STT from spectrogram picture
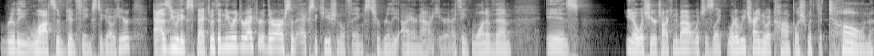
really lots of good things to go here. As you would expect with a newer director, there are some executional things to really iron out here. And I think one of them is you know what you're talking about which is like what are we trying to accomplish with the tone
